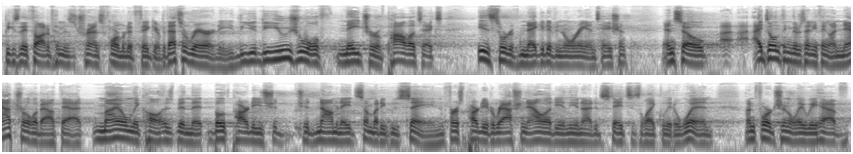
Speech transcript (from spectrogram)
because they thought of him as a transformative figure. But that's a rarity. The, the usual nature of politics is sort of negative in orientation. And so I, I don't think there's anything unnatural about that. My only call has been that both parties should, should nominate somebody who's sane. First party to rationality in the United States is likely to win. Unfortunately, we have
